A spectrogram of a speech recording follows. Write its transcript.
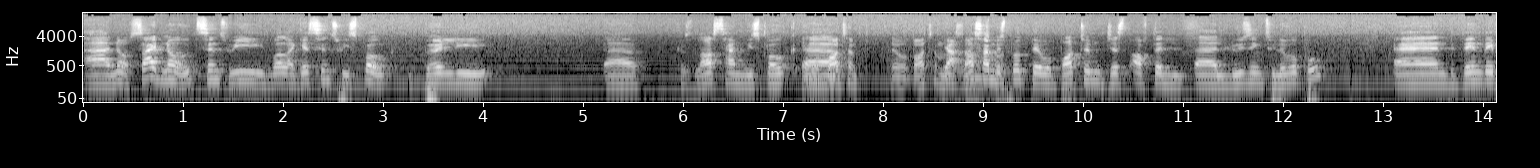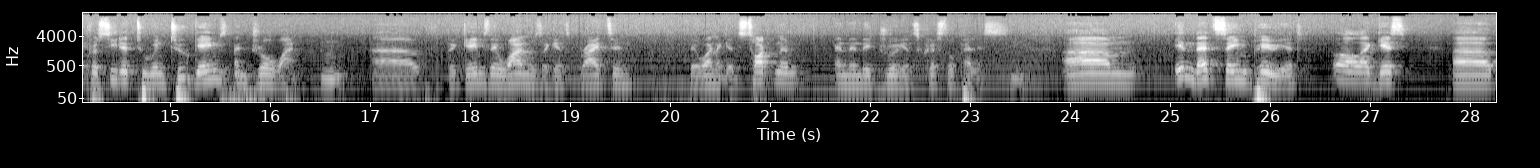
Uh, no, side note, since we, well, I guess since we spoke, Burnley, because last time we spoke, They were uh, bottom. They were bottom. yeah, last time we spoke, they were bottom just after uh, losing to Liverpool, and then they proceeded to win two games and draw one. Uh, the games they won was against Brighton, they won against Tottenham, and then they drew against Crystal Palace. Um, in that same period, well, I guess uh,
